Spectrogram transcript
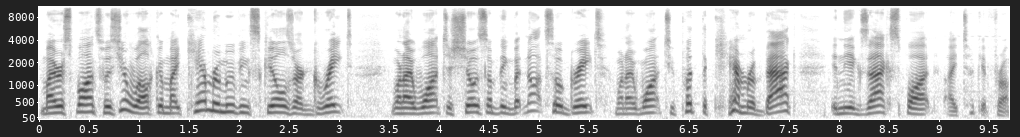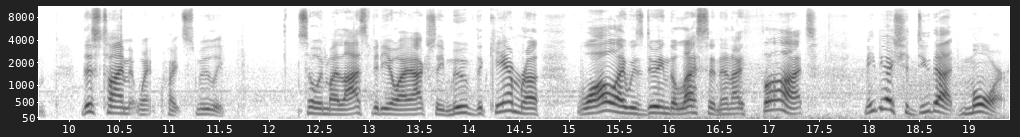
My response was, you're welcome. My camera moving skills are great when I want to show something, but not so great when I want to put the camera back in the exact spot I took it from. This time it went quite smoothly. So in my last video, I actually moved the camera while I was doing the lesson and I thought maybe I should do that more.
